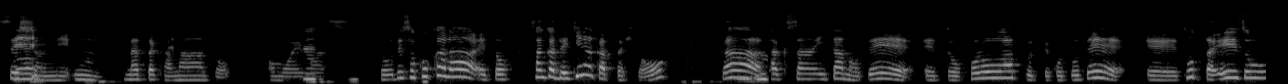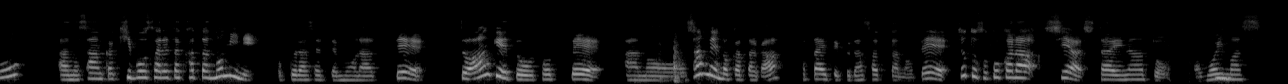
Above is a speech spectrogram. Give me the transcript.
セッションに、うん、なったかなと思います。そうでそこから、えっと、参加できなかった人がうんたくさんいたので、えっと、フォローアップってことで、えー撮った映像をあの参加希望された方のみに送らせてもらってアンケートを取ってあの3名の方が答えてくださったのでちょっとそこからシェアしたいなと思います。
